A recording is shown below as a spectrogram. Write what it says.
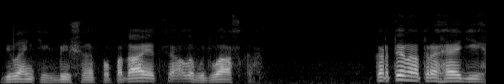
біленьких більше не попадається, але будь ласка. Картина трагедії.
